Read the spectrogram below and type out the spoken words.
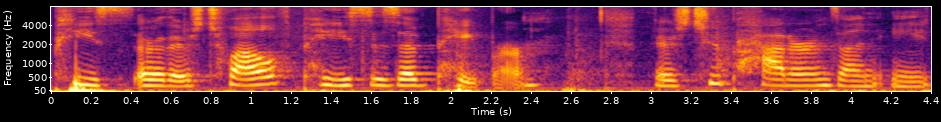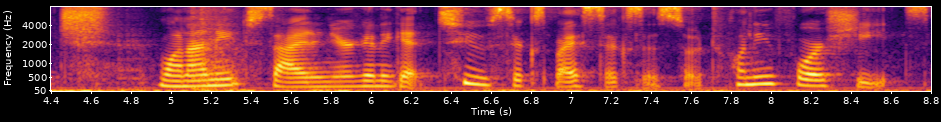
piece or there's 12 pieces of paper there's two patterns on each, one on each side, and you're gonna get two six by sixes, so 24 sheets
